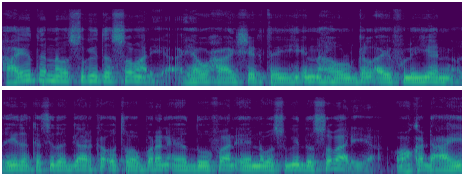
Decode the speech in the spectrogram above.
hay'adda nabad sugidda soomaaliya ayaa waxa ay sheegtay in howlgal ay fuliyeen ciidanka sida gaarka u tababaran ee duufaan ee nabad sugidda soomaaliya oo ka dhacay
